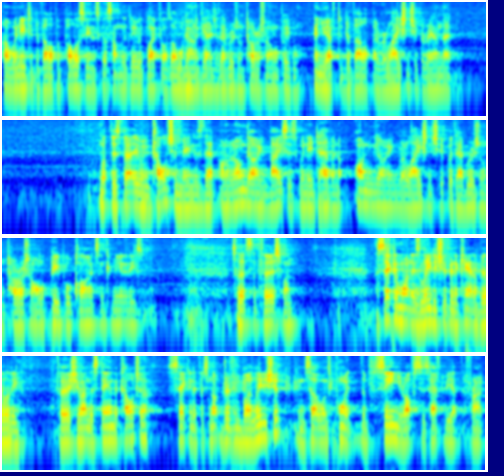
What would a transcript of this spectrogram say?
oh, we need to develop a policy and it's got something to do with blackfellas. Oh, we're going to engage with Aboriginal and Torres Strait Islander people. And you have to develop a relationship around that. What this value in culture means is that on an ongoing basis, we need to have an ongoing relationship with Aboriginal and Torres Strait Islander people, clients, and communities. So that's the first one. The second one is leadership and accountability. First, you understand the culture. Second, if it's not driven by leadership, in Selwyn's point, the senior officers have to be at the front.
